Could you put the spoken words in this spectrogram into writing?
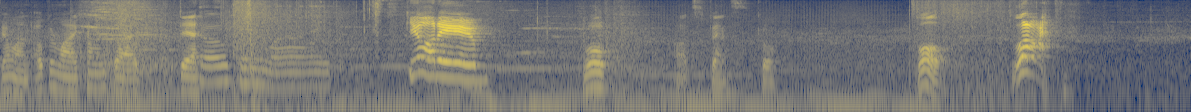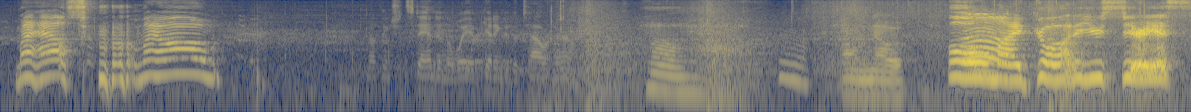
Come on, open wide, come inside. Death. Open wide. Got him! Whoa. Oh, it's a fence. Cool. Ball. Ah! My house! My home! Nothing should stand in the way of getting to the tower now. oh no. Oh Ah. my god, are you serious?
